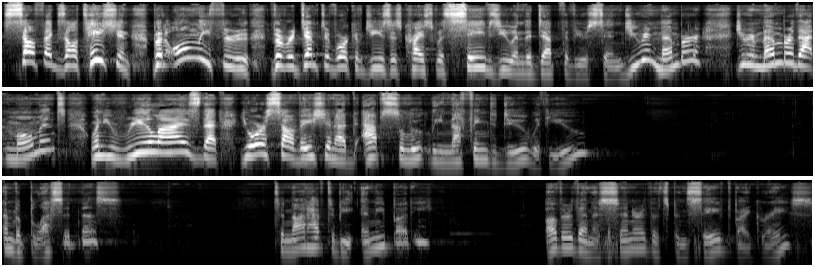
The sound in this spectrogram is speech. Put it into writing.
self exaltation, but only through the redemptive work of Jesus Christ, which saves you in the depth of your sin. Do you remember? Do you remember that moment when you realized that your salvation had absolutely nothing to do with you? And the blessedness to not have to be anybody other than a sinner that's been saved by grace?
